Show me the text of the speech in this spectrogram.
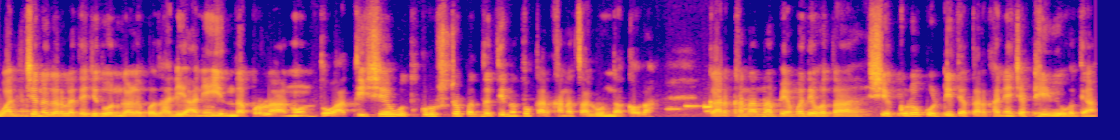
वालचेनगरला त्याची दोन गाळपं झाली आणि इंदापूरला आणून तो अतिशय उत्कृष्ट पद्धतीनं तो कारखाना चालवून दाखवला. कारखाना नफ्यामध्ये होता शेकडो कोटी त्या कारखान्याच्या ठेवी होत्या.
